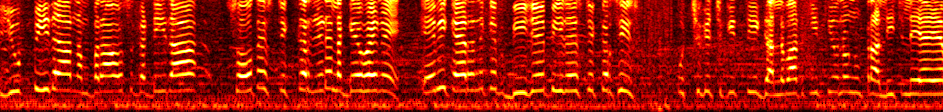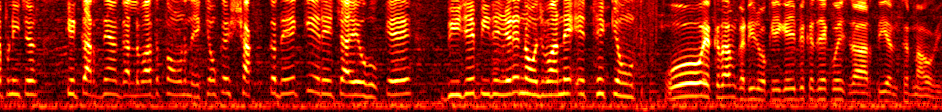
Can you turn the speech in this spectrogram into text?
ਯੂਪੀ ਦਾ ਨੰਬਰ ਆ ਉਸ ਗੱਡੀ ਦਾ। 100 ਤੇ ਸਟicker ਜਿਹੜੇ ਲੱਗੇ ਹੋਏ ਨੇ ਇਹ ਵੀ ਕਹਿ ਰਹੇ ਨੇ ਕਿ ਬੀਜੇਪੀ ਦੇ ਸਟicker ਸੀ। ਪੁੱਛਗਿੱਛ ਕੀਤੀ ਗੱਲਬਾਤ ਕੀਤੀ ਉਹਨਾਂ ਨੂੰ ਟਰਾਲੀ 'ਚ ਲੈ ਆਏ ਆਪਣੀ 'ਚ ਕਿ ਕਰਦੇ ਆ ਗੱਲਬਾਤ ਕੌਣ ਨੇ? ਕਿਉਂਕਿ ਸ਼ੱਕ ਦੇ ਘੇਰੇ 'ਚ ਆਏ ਹੋ ਕੇ ਬੀਜੇਪੀ ਦੇ ਜਿਹੜੇ ਨੌਜਵਾਨ ਨੇ ਇੱਥੇ ਕਿਉਂ ਉਹ ਇੱਕਦਮ ਗੱਡੀ ਰੋਕੀ ਗਈ ਵੀ ਕਿਤੇ ਕੋਈ ਸ਼ਰਾਰਤੀ ਅਨਸਰ ਨਾ ਹੋਵੇ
